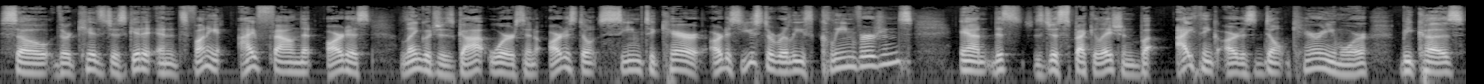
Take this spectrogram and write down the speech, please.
So their kids just get it. And it's funny, I've found that artists, languages got worse and artists don't seem to care. Artists used to release clean versions. And this is just speculation, but I think artists don't care anymore because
